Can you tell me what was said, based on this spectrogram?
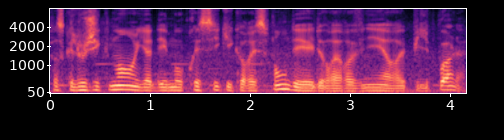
Parce que logiquement, il y a des mots précis qui correspondent et ils devraient revenir pile poil.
